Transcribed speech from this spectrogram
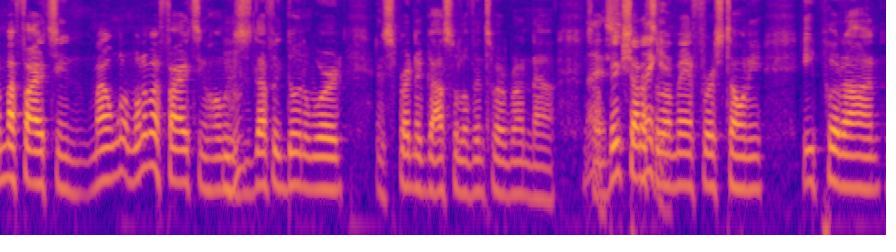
of my fire team, my one of my fire team homies Mm-hmm. is definitely doing the word and spreading the gospel of Interweb Rundown. Nice. So big shout out Thank to you. my man First Tony. He put on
